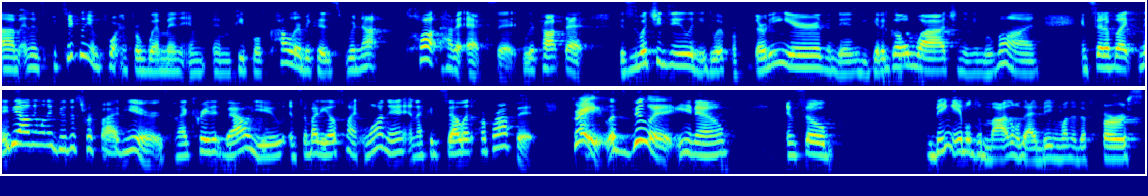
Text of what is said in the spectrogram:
Um, and it's particularly important for women and, and people of color because we're not taught how to exit. We're taught that this is what you do and you do it for 30 years and then you get a gold watch and then you move on. Instead of like, maybe I only want to do this for five years and I created value and somebody else might want it and I can sell it for profit. Great, let's do it, you know? And so being able to model that, being one of the first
